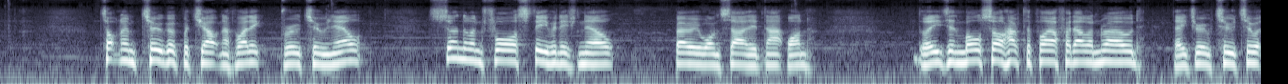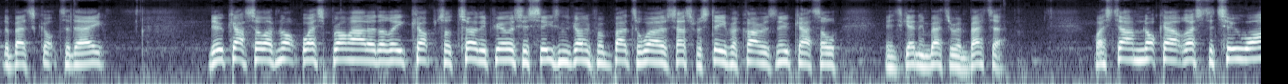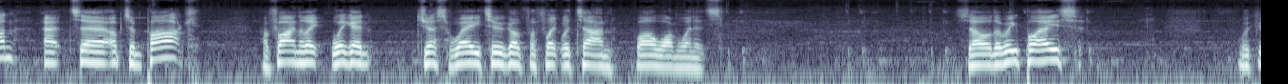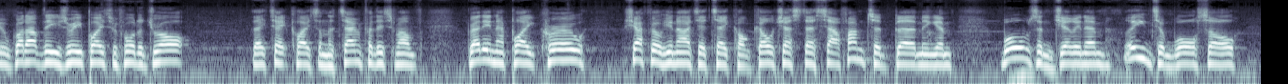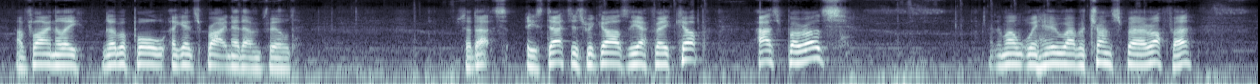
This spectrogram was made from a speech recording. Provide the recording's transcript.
Tottenham too good for Charlton Athletic, Brew 2 0. Sunderland 4, Stevenage 0. Very one sided that one. Leeds and Walsall have to play off at Elland Road. They drew 2 2 at the best Bescot today. Newcastle have knocked West Brom out of the League Cup, so Tony Pulis' season is going from bad to worse. As for Steve McClaren's Newcastle, it's getting better and better. West Ham knock out Leicester 2-1 at uh, Upton Park. And finally, Wigan just way too good for Fleetwood Town, 4-1 winners. So the replays, we've got to have these replays before the draw. They take place on the 10th of this month. Reading have played Crewe. Sheffield United take on Colchester, Southampton, Birmingham, Wolves and Gillingham, Leeds and Walsall, and finally Liverpool against Brighton at Anfield. So that's is that as regards the FA Cup. As for us, at the moment we have a transfer offer,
